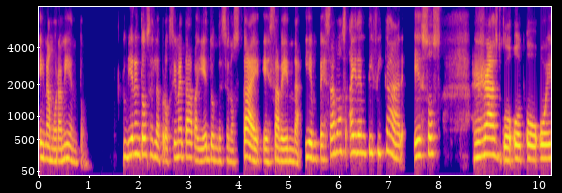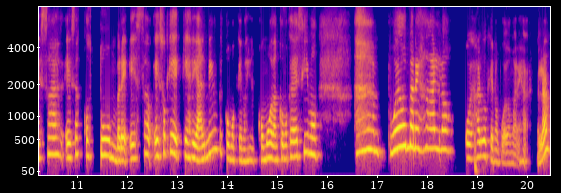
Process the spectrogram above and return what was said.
enamoramiento, Viene entonces la próxima etapa y es donde se nos cae esa venda y empezamos a identificar esos rasgos o, o, esas, esas costumbres, eso, eso que, que realmente como que nos incomodan, como que decimos, ah, ¿puedo manejarlo o es algo que no puedo manejar? ¿Verdad?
